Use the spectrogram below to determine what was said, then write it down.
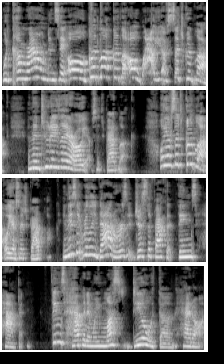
would come round and say, Oh, good luck, good luck. Oh, wow, you have such good luck. And then two days later, Oh, you have such bad luck. Oh, you have such good luck. Oh, you have such bad luck. And is it really that or is it just the fact that things happen? things happen and we must deal with them head on.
